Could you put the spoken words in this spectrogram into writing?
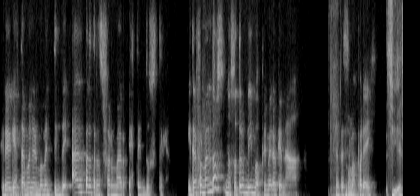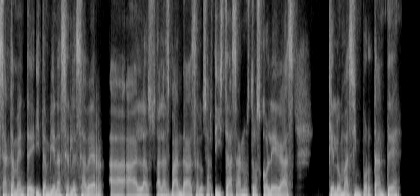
Creo que estamos en el momento ideal para transformar esta industria. Y transformándonos nosotros mismos, primero que nada. Empecemos por ahí. Sí, exactamente. Y también hacerles saber a, las, a las bandas, a los artistas, a nuestros colegas, que lo más importante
